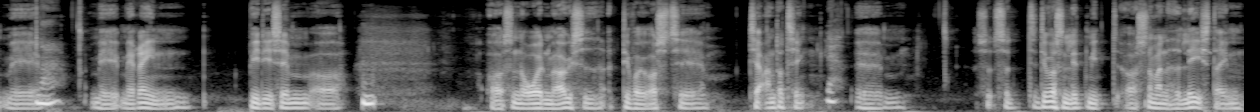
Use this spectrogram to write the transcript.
med, Nej. med, med ren BDSM og, mm. og sådan over i den mørke side. At det var jo også til, til andre ting. Ja. Øhm, så, så det, det var sådan lidt mit, også når man havde læst derinde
